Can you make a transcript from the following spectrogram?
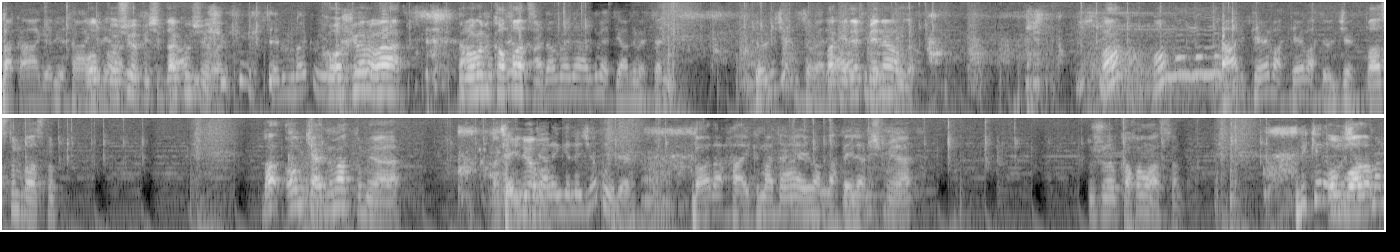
Bak aa geliyor sana Oğlum geliyor koşuyor abi. peşimden Abi, koşuyor bak. Seni bırakmıyor. Korkuyorum ha. Dur ona bir kafa atayım. Adamlara yardım et yardım et sen. Ölecek bu sefer Bak ya. hedef beni aldı. Lan lan lan lan lan. Abi T'ye bak T'ye bak ölecek. Bastım bastım. Lan oğlum kendime attım ya. Bak Senin geliyor bir tane mu? engelleci yok muydu? Bu arada haykım atana eyvallah beyler. Gitmiş mi ya? Dur şuna bir kafa mı atsam? Bir kere Oğlum vuruş bu adam-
